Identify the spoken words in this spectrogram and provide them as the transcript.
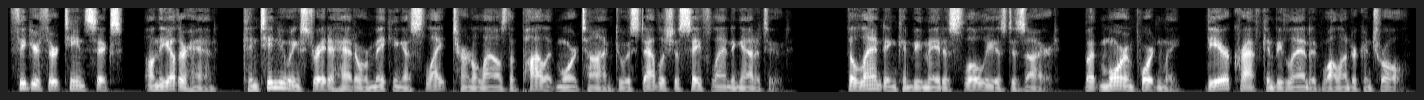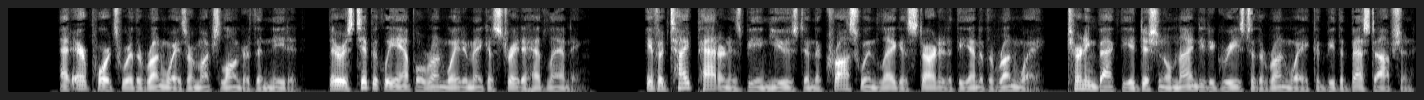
Figure 13.6, on the other hand, Continuing straight ahead or making a slight turn allows the pilot more time to establish a safe landing attitude. The landing can be made as slowly as desired, but more importantly, the aircraft can be landed while under control. At airports where the runways are much longer than needed, there is typically ample runway to make a straight ahead landing. If a tight pattern is being used and the crosswind leg is started at the end of the runway, turning back the additional 90 degrees to the runway could be the best option,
